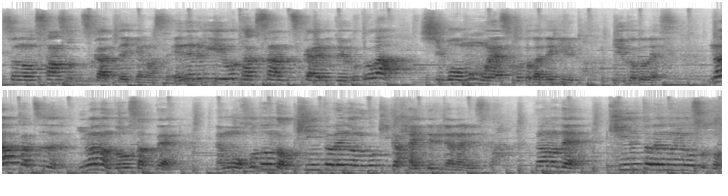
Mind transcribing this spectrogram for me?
その酸素を使っていけます。エネルギーをたくさん使えるということは脂肪も燃やすことができるということです。なおかつ今の動作ってもうほとんど筋トレの動きが入ってるじゃないですか。なので筋トレの要素と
